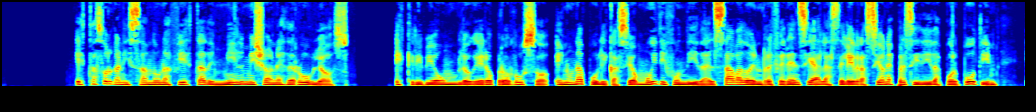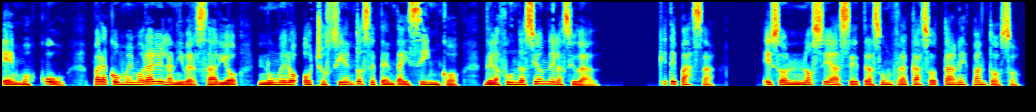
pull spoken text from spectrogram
Estás organizando una fiesta de mil millones de rublos, escribió un bloguero prorruso en una publicación muy difundida el sábado en referencia a las celebraciones presididas por Putin en Moscú para conmemorar el aniversario número 875 de la fundación de la ciudad. ¿Qué te pasa? Eso no se hace tras un fracaso tan espantoso.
